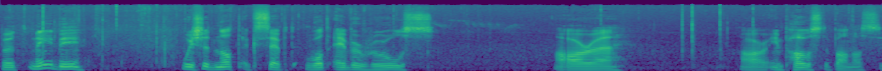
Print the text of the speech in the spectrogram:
But maybe we should not accept whatever rules are uh, are imposed upon us,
